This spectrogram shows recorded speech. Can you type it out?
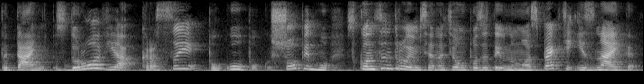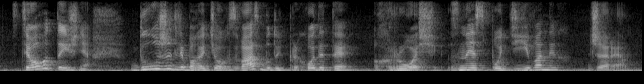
питань здоров'я, краси, покупок, шопінгу. Сконцентруємося на цьому позитивному аспекті і знайте, з цього тижня дуже для багатьох з вас будуть приходити гроші з несподіваних джерел.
